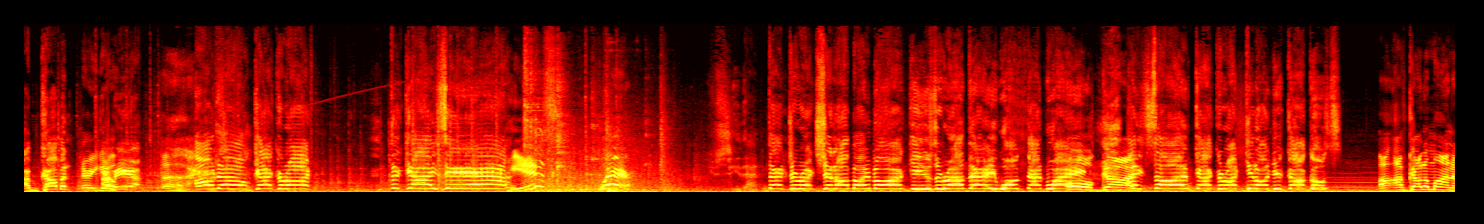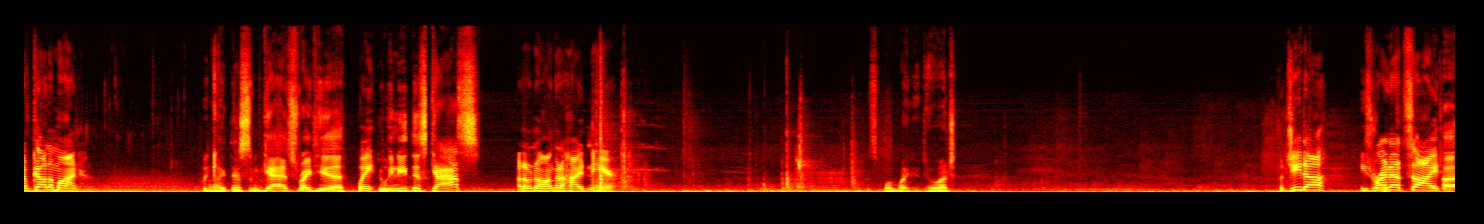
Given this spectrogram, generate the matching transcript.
I'm coming. There you go. I'm here. oh no, Kakarot! The guy's here! He is. Where? You see that That direction on my mark! He was around there! He walked that way! Oh, God. I saw him, Kakarot! Get on your goggles! Uh, I've got him on. I've got him on. Alright, there's some gas right here. Wait. Do we need this gas? I don't know. I'm gonna hide in here. That's one way to do it. Vegeta, he's right outside. Uh,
